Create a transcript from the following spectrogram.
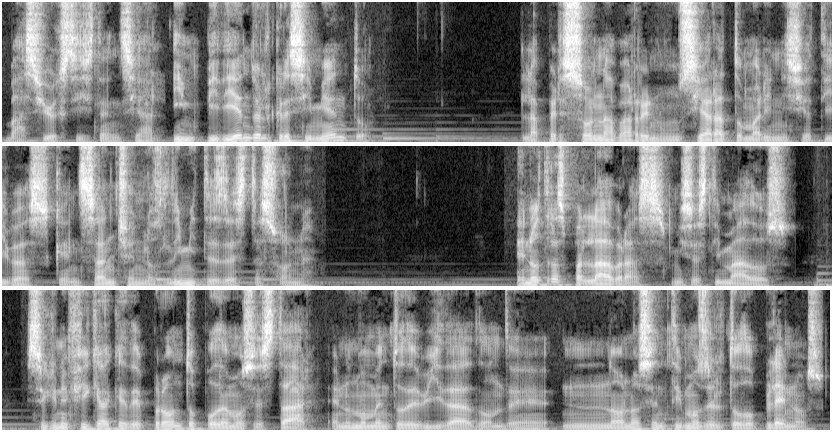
vacío existencial, impidiendo el crecimiento. La persona va a renunciar a tomar iniciativas que ensanchen los límites de esta zona. En otras palabras, mis estimados, significa que de pronto podemos estar en un momento de vida donde no nos sentimos del todo plenos,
